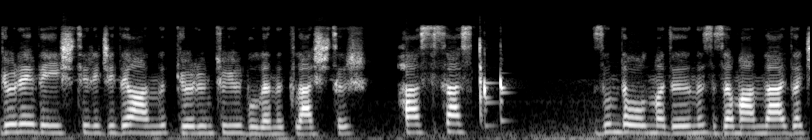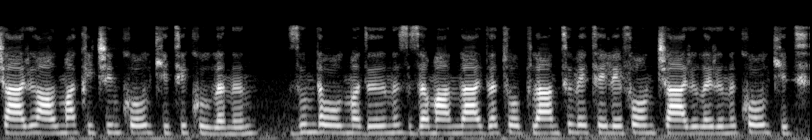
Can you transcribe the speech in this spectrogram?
Görev değiştiricide anlık görüntüyü bulanıklaştır. Hassas. Zoom'da olmadığınız zamanlarda çağrı almak için kol kiti kullanın. Zoom'da olmadığınız zamanlarda toplantı ve telefon çağrılarını kol kit.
